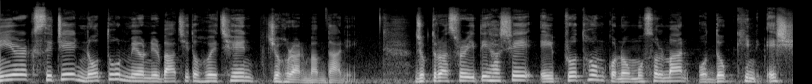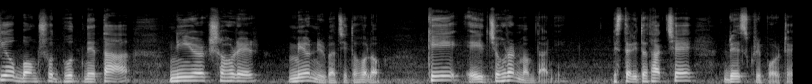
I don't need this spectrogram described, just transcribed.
নিউ ইয়র্ক সিটির নতুন মেয়র নির্বাচিত হয়েছেন জোহরান মামদানি। যুক্তরাষ্ট্রের ইতিহাসে এই প্রথম কোনো মুসলমান ও দক্ষিণ এশীয় বংশোদ্ভূত নেতা নিউ ইয়র্ক শহরের মেয়র নির্বাচিত হলো। কে এই জোহরান মামদানি? বিস্তারিত থাকছে ডেস্ক রিপোর্টে।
